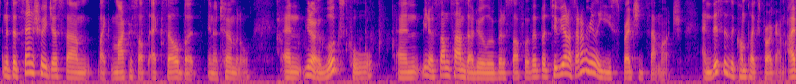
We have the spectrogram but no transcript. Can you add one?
and it's essentially just um, like Microsoft Excel but in a terminal. And you know, it looks cool, and you know, sometimes I do a little bit of stuff with it. But to be honest, I don't really use spreadsheets that much. And this is a complex program. I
